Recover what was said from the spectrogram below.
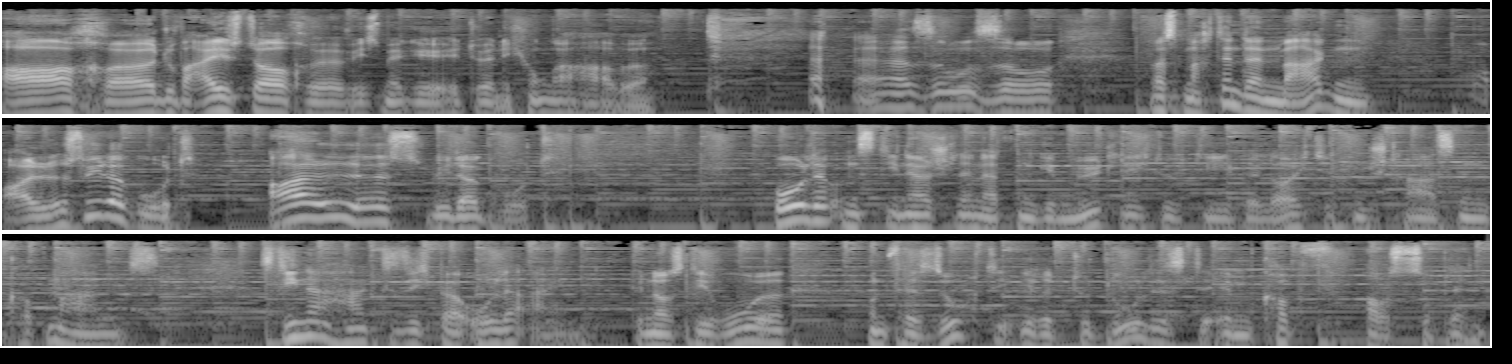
Ach, äh, du weißt doch, äh, wie es mir geht, wenn ich Hunger habe. so, so. Was macht denn dein Magen? Alles wieder gut. Alles wieder gut. Ole und Stina schlenderten gemütlich durch die beleuchteten Straßen Kopenhagens. Stina hakte sich bei Ole ein, genoss die Ruhe und versuchte ihre To-Do-Liste im Kopf auszublenden.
